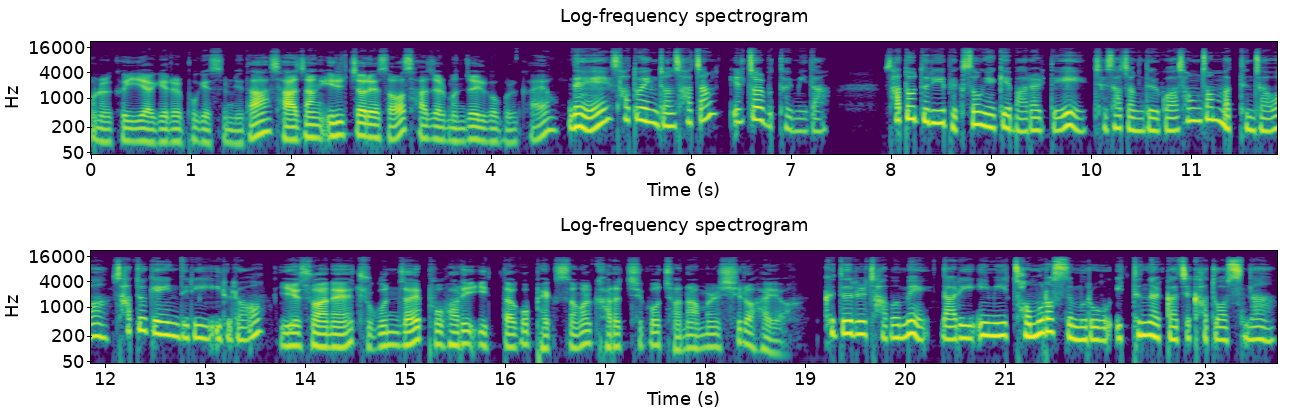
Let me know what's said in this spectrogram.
오늘 그 이야기를 보겠습니다. 4장 1절에서 4절 먼저 읽어볼까요? 네, 사도행전 4장 1절부터입니다. 사도들이 백성에게 말할 때에 제사장들과 성전 맡은 자와 사두개인들이 이르러 예수 안에 죽은 자의 부활이 있다고 백성을 가르치고 전함을 싫어하여 그들을 잡음에 날이 이미 저물었으므로 이튿날까지 가두었으나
